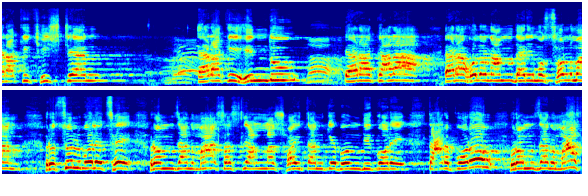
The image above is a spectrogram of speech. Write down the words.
এরা কি খ্রিস্টান? এরা কি হিন্দু? এরা কারা? এরা হলো নামদারি মুসলমান। রসুল বলেছে রমজান মাস আসলে আল্লাহ শয়তানকে বন্দি করে তারপরেও রমজান মাস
